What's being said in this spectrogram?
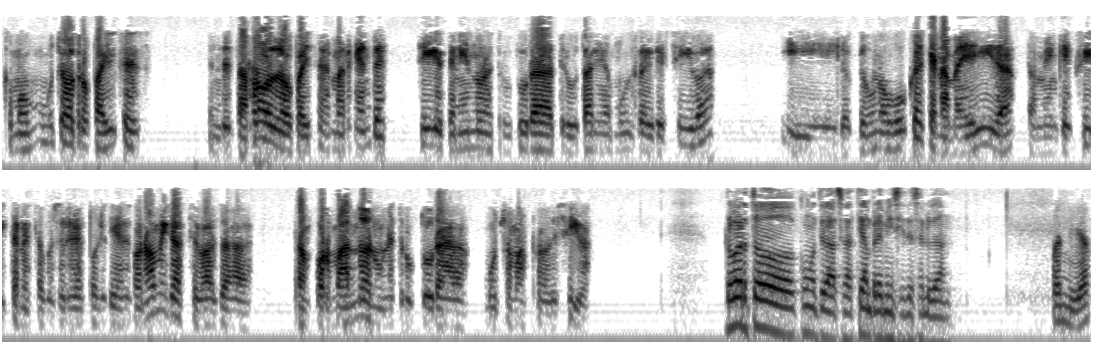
como muchos otros países en desarrollo o países emergentes, sigue teniendo una estructura tributaria muy regresiva y lo que uno busca es que en la medida también que existan estas posibilidades políticas económicas se vaya transformando en una estructura mucho más progresiva. Roberto, ¿cómo te va? Sebastián Premisi te saluda. Buen día.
